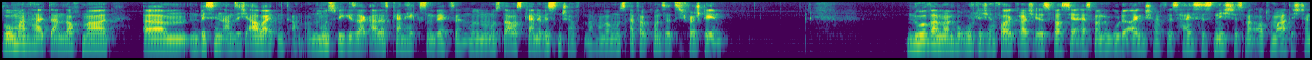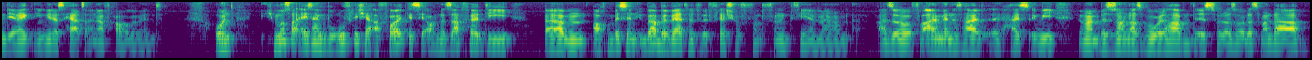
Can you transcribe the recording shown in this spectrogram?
wo man halt dann nochmal ähm, ein bisschen an sich arbeiten kann. Und muss, wie gesagt, alles kein Hexenwerk sein. Man muss daraus keine Wissenschaft machen, man muss einfach grundsätzlich verstehen nur weil man beruflich erfolgreich ist, was ja erstmal eine gute Eigenschaft ist, heißt es nicht, dass man automatisch dann direkt irgendwie das Herz einer Frau gewinnt. Und ich muss auch ehrlich sagen, beruflicher Erfolg ist ja auch eine Sache, die ähm, auch ein bisschen überbewertet wird, vielleicht von, von vielen Männern. Also vor allem, wenn es halt äh, heißt, irgendwie, wenn man besonders wohlhabend ist oder so, dass man da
